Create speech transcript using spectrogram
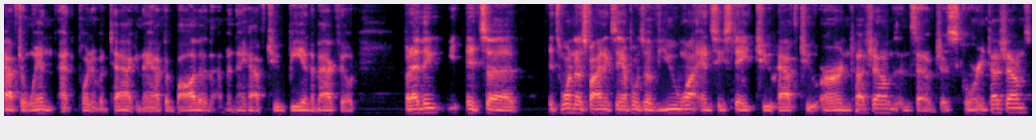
have to win at the point of attack and they have to bother them and they have to be in the backfield. But I think it's a it's one of those fine examples of you want NC State to have to earn touchdowns instead of just scoring touchdowns.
